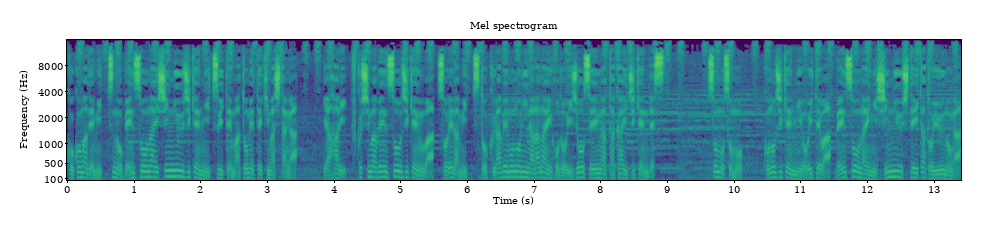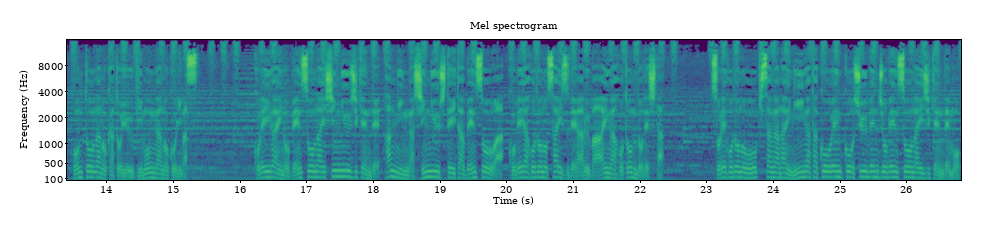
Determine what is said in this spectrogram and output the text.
ここまで3つの弁装内侵入事件についてまとめてきましたが、やはり福島弁装事件はそれら3つと比べ物にならないほど異常性が高い事件です。そもそも、この事件においては弁装内に侵入していたというのが本当なのかという疑問が残ります。これ以外の弁装内侵入事件で犯人が侵入していた弁装は小部屋ほどのサイズである場合がほとんどでした。それほどの大きさがない新潟公園公衆便所弁装内事件でも、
